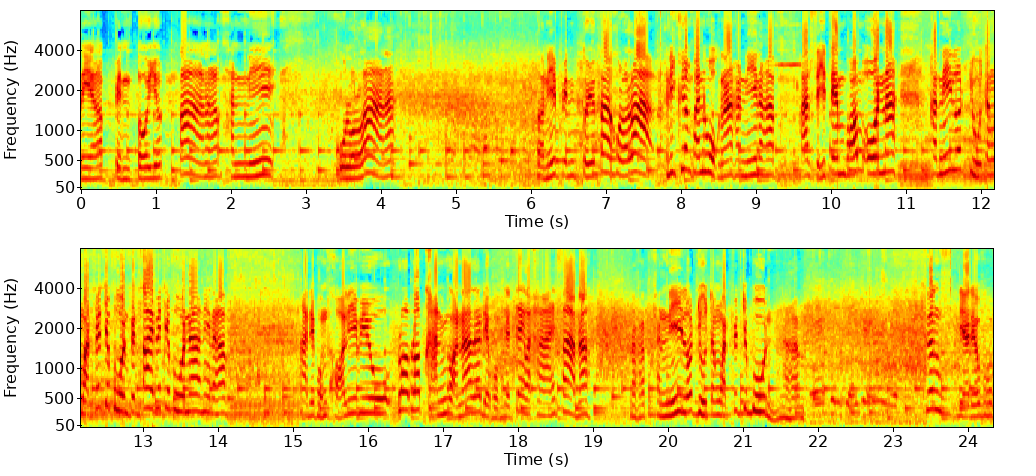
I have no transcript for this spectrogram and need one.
นี่นะครับเป็นโตโยต้านะครับคันนี้ โคโรล่านะ ตอนนี้เป็นโตโยต้าโคโรล่าอันนี้เครื่องพันหกนะคันนี้นะครับภาษีเต็มพร้อมโอนนะคันนี้รถอยู่จังหวัดเพชรบูรณ์เป็นใต้เพชรบูรณ์นะนี่นะครับเดี๋ยวผมขอรีวิวรอบรอบคันก่อนนะ แล้วเดี๋ยวผมจะแจ้งราคาให้ทราบนะนะครับคันนี้รถอยู่จังหวัดเพชรบูรณ์นะครับ เครื่องเดี๋ยวเดี๋ยวผม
